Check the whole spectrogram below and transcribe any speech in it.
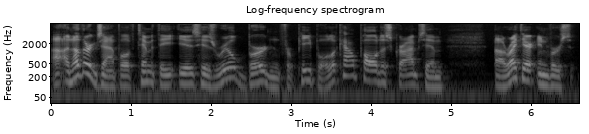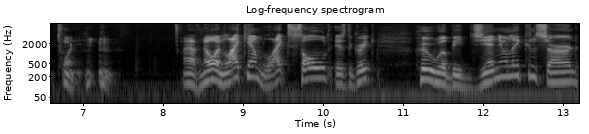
Uh, another example of Timothy is his real burden for people. Look how Paul describes him uh, right there in verse 20. I have no one like him, like souled is the Greek, who will be genuinely concerned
